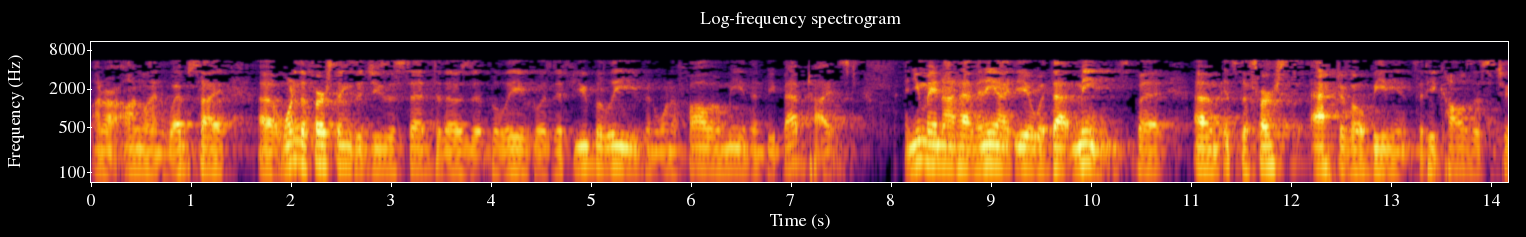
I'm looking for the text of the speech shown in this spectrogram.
on our online website. Uh, one of the first things that Jesus said to those that believed was, if you believe and want to follow me, then be baptized. And you may not have any idea what that means, but um, it's the first act of obedience that he calls us to.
